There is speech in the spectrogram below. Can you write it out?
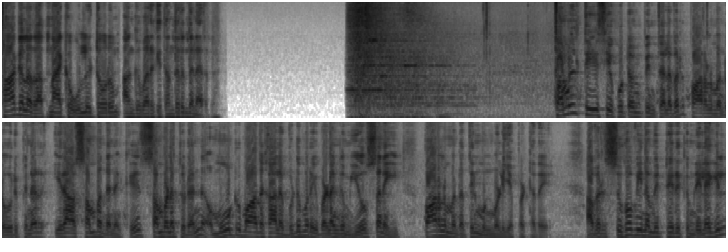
சாகல ரத்னாக்க உள்ளிட்டோரும் அங்கு வருகை தந்திருந்தனர். தமிழ் தேசிய கூட்டமைப்பின் தலைவர் பாராளுமன்ற உறுப்பினர் இரா சம்பந்தனுக்கு சம்பளத்துடன் மூன்று மாத கால விடுமுறை வழங்கும் யோசனை பாராளுமன்றத்தில் முன்மொழியப்பட்டது. அவர் சுகவீனமிற்றிருக்கும் நிலையில்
